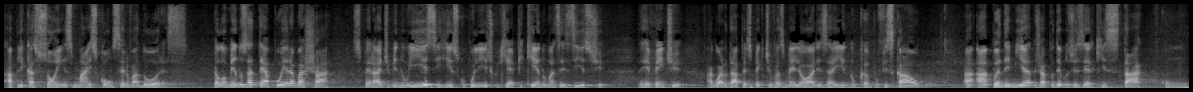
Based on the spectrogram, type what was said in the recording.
aplicações mais conservadoras, pelo menos até a poeira baixar, esperar diminuir esse risco político que é pequeno, mas existe de repente aguardar perspectivas melhores aí no campo fiscal. A, a pandemia, já podemos dizer que está com,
